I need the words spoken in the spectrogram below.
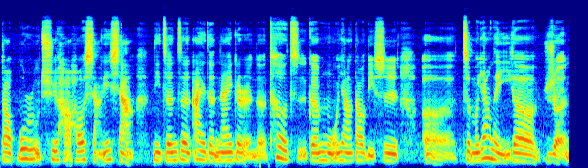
倒不如去好好想一想，你真正爱的那一个人的特质跟模样到底是呃怎么样的一个人，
